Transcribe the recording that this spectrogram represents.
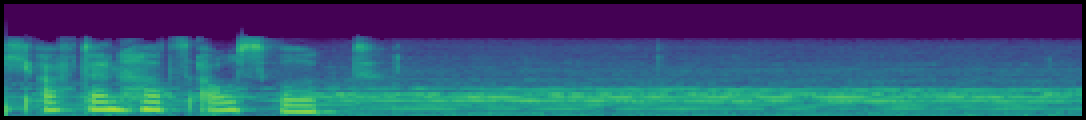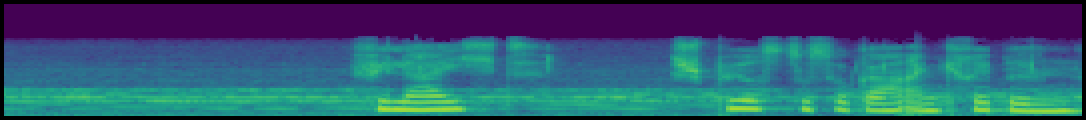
sich auf dein Herz auswirkt. Vielleicht spürst du sogar ein Kribbeln.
